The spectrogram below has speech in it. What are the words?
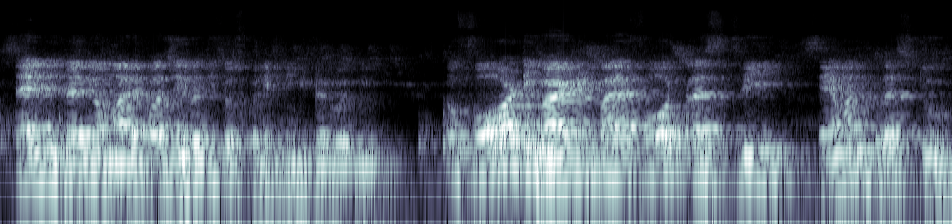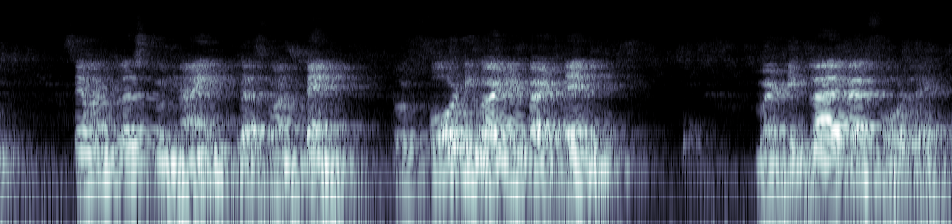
सेलवेज वैल्यू हमारे पास ज़ीरो थी तो उसको लिखने की ज़रूरत नहीं। तो four divided by four plus three seven plus two seven plus two nine plus one ten तो four divided by ten multiply by four lakh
